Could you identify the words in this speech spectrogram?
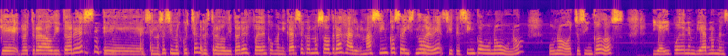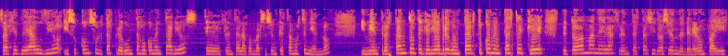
que nuestros auditores, eh, si no sé si me escuchan, nuestros auditores pueden comunicarse con nosotras al más 569-7511-1852 y ahí pueden enviarnos mensajes de audio y sus consultas, preguntas o comentarios eh, frente a la conversación que estamos teniendo. Y mientras tanto te quería preguntar, tú comentaste que de todas maneras, frente a esta situación de tener un país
